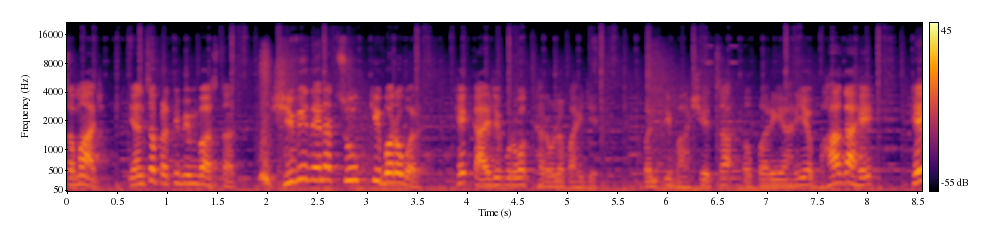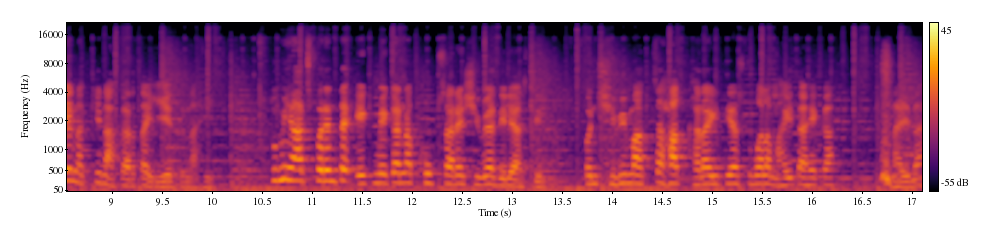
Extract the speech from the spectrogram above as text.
समाज यांचं प्रतिबिंब असतात. शिवी देणं चूक की बरोबर हे काळजीपूर्वक ठरवलं पाहिजे. पण ती भाषेचा अपरिहार्य भाग आहे हे नक्की नाकारता येत नाही. तुम्ही आजपर्यंत एकमेकांना खूप साऱ्या शिव्या दिल्या असतील पण शिवीमागचा हा खरा इतिहास तुम्हाला माहीत आहे का? नाही ना?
